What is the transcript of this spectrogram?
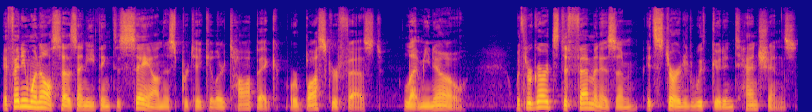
If anyone else has anything to say on this particular topic, or Buskerfest, let me know. With regards to feminism, it started with good intentions.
